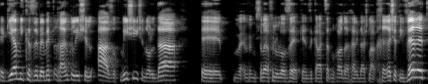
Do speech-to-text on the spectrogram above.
הגיע מכזה באמת רעיון כללי של אה זאת מישהי שנולדה אה, ומסתבר אפילו לא זה כן זה קרה קצת מאוחר יותר אחרי הלידה שלה חירשת עיוורת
